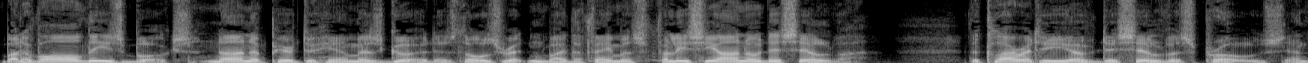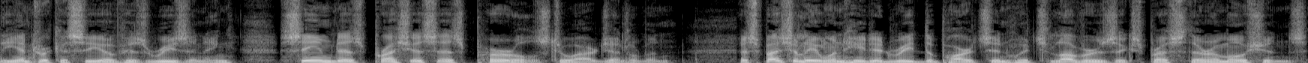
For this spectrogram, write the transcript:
But of all these books, none appeared to him as good as those written by the famous Feliciano de Silva. The clarity of de Silva's prose and the intricacy of his reasoning seemed as precious as pearls to our gentleman especially when he did read the parts in which lovers expressed their emotions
